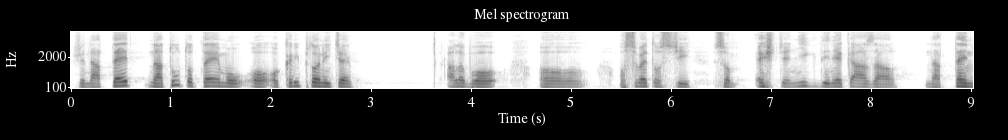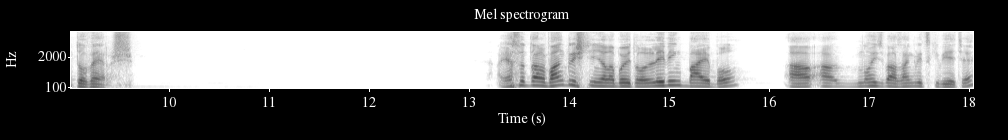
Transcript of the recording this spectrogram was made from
že na, té, na túto tému o, o kryptonite alebo o, o svetosti som ešte nikdy nekázal na tento verš. A ja som tam v angličtine, lebo je to Living Bible a, a mnohí z vás anglicky viete.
